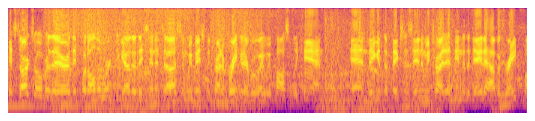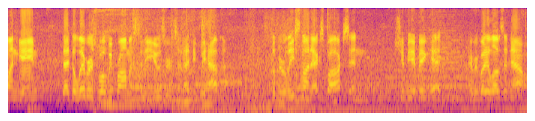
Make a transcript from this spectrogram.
It starts over there, they put all the work together, they send it to us and we basically try to break it every way we possibly can. And they get the fixes in and we try to, at the end of the day to have a great fun game that delivers what we promise to the users and I think we have that. It'll be released on Xbox and should be a big hit. Everybody loves it now.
